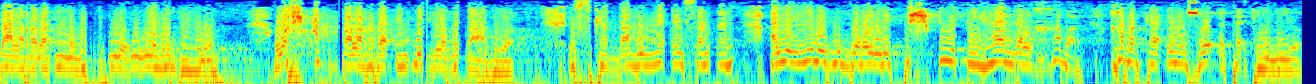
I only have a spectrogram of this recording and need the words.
baa la rabaa in lagu duulo wax cad baa la rabaa in dhig lagu daadiyo. Iska daadime aysan ah. Ayuu nebigu diray litaxqiiqi hada alkhabar. Khabarkaa inuu soo ta'kiidiyo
